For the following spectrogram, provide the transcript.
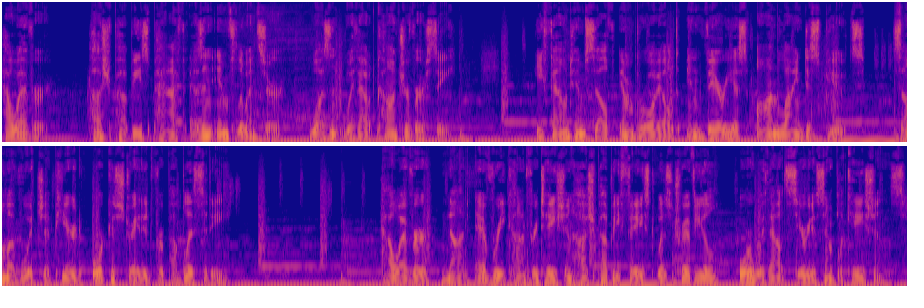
However, Hushpuppi's path as an influencer wasn't without controversy. He found himself embroiled in various online disputes, some of which appeared orchestrated for publicity. However, not every confrontation Hushpuppi faced was trivial or without serious implications.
